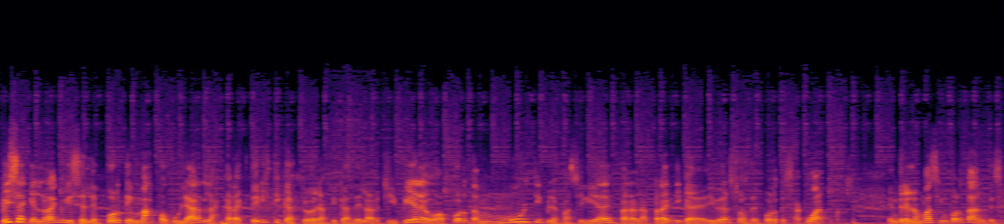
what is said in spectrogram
Pese a que el rugby es el deporte más popular, las características geográficas del archipiélago aportan múltiples facilidades para la práctica de diversos deportes acuáticos. Entre los más importantes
